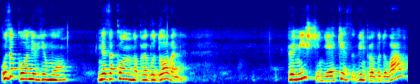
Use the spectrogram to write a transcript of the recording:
узаконив йому незаконно прибудоване приміщення, яке він прибудував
